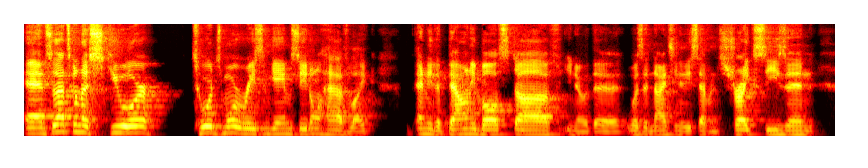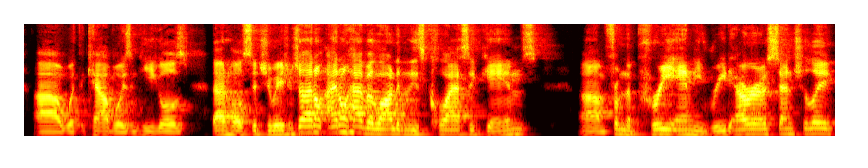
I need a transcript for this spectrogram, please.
And so that's going to skewer towards more recent games. So you don't have like any of the bounty ball stuff. You know, the was it 1987 strike season uh, with the Cowboys and Eagles, that whole situation. So I don't I don't have a lot of these classic games um, from the pre Andy Reid era, essentially.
